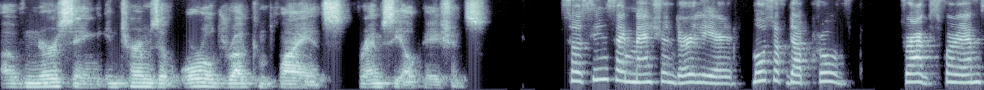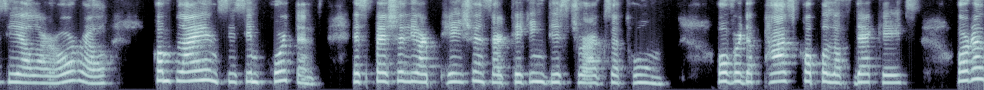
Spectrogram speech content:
of nursing in terms of oral drug compliance for MCL patients? So since I mentioned earlier, most of the approved drugs for MCL are oral, compliance is important, especially our patients are taking these drugs at home. Over the past couple of decades, oral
